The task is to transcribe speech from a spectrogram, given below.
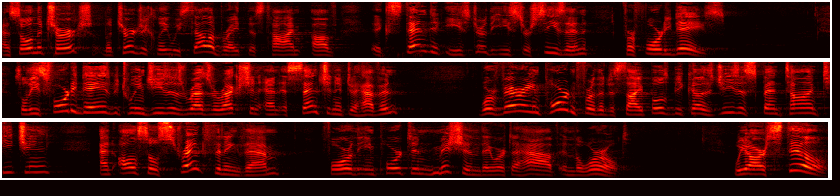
And so in the church, liturgically, we celebrate this time of extended Easter, the Easter season, for 40 days. So these 40 days between Jesus' resurrection and ascension into heaven were very important for the disciples because Jesus spent time teaching and also strengthening them for the important mission they were to have in the world. We are still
